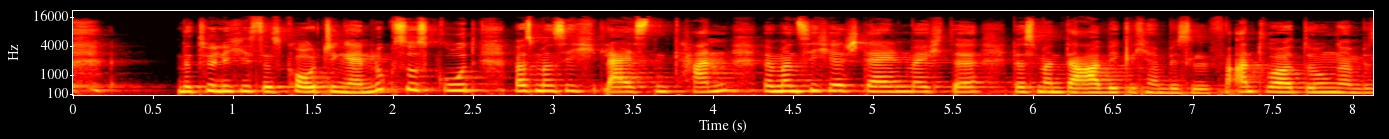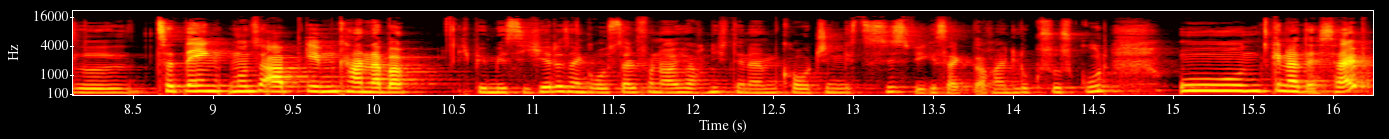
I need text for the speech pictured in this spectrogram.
Natürlich ist das Coaching ein Luxusgut, was man sich leisten kann, wenn man sicherstellen möchte, dass man da wirklich ein bisschen Verantwortung, ein bisschen Zerdenken und so abgeben kann. Aber ich bin mir sicher, dass ein Großteil von euch auch nicht in einem Coaching ist. Das ist, wie gesagt, auch ein Luxusgut. Und genau deshalb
